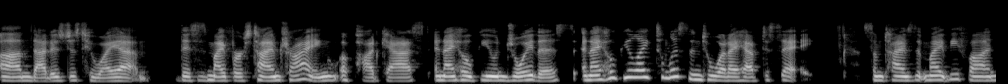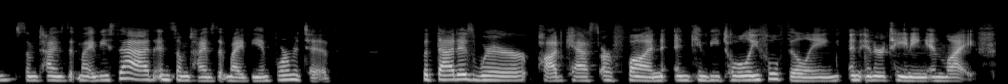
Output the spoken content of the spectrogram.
Um, that is just who I am. This is my first time trying a podcast, and I hope you enjoy this. And I hope you like to listen to what I have to say. Sometimes it might be fun, sometimes it might be sad, and sometimes it might be informative. But that is where podcasts are fun and can be totally fulfilling and entertaining in life.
